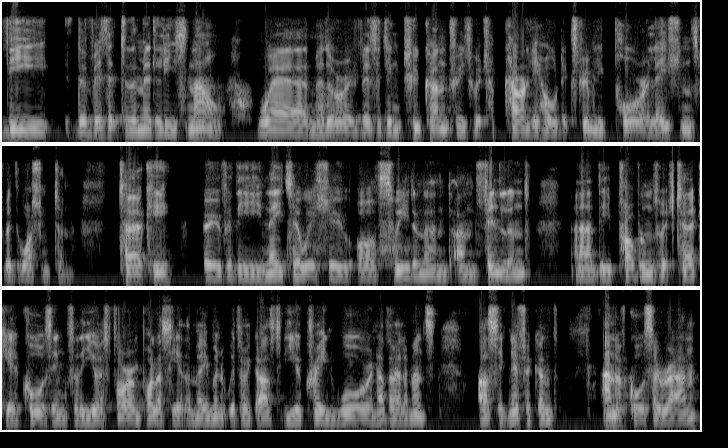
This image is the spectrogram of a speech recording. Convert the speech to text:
the the visit to the Middle East now, where Maduro is visiting two countries which currently hold extremely poor relations with Washington, Turkey over the NATO issue of Sweden and, and Finland, uh, the problems which Turkey are causing for the US foreign policy at the moment with regards to the Ukraine war and other elements are significant. And of course, Iran,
